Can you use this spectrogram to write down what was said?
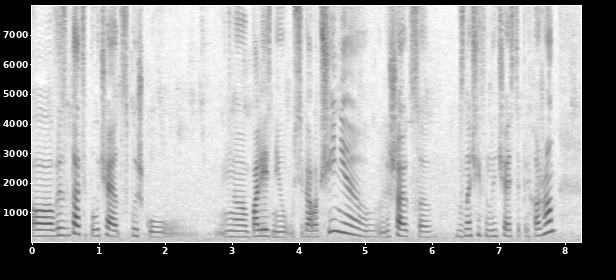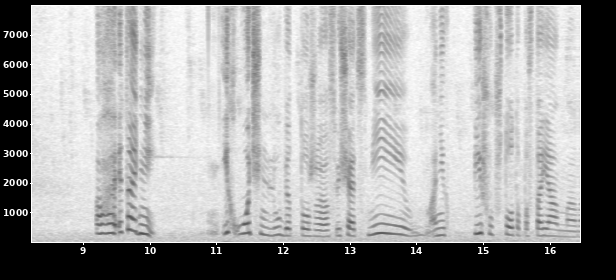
Э, в результате получают вспышку э, болезни у себя в общине, лишаются значительной части прихожан, а, это одни. Их очень любят тоже освещать СМИ, о них пишут что-то постоянно.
